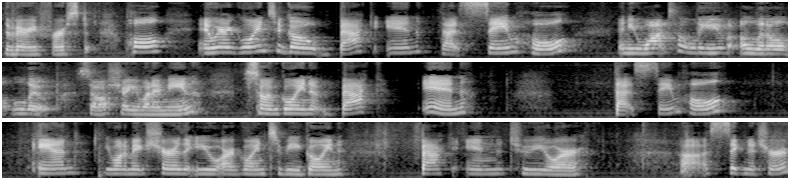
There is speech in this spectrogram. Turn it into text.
the very first hole, and we're going to go back in that same hole, and you want to leave a little loop. So I'll show you what I mean. So I'm going back in that same hole and you wanna make sure that you are going to be going back into your uh, signature.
